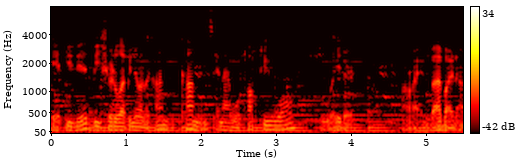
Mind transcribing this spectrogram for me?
If you did, be sure to let me know in the comments, and I will talk to you all later. Alright, bye bye now.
